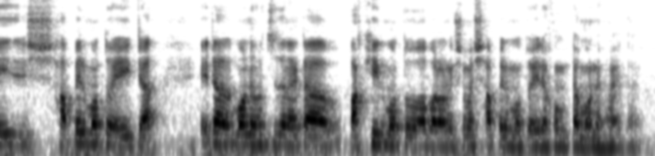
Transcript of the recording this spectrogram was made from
এই যে সাপের মতো এইটা, এটা মনে হচ্ছে যেন একটা পাখির মতো, আবার অনেক সময় সাপের মতো, এরকমটা মনে হয় তার।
